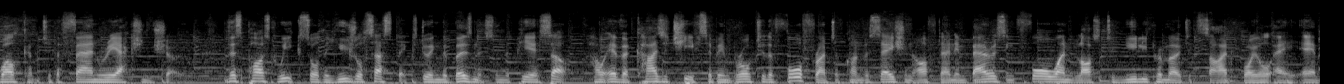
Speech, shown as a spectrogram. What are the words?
welcome to the Fan Reaction Show. This past week saw the usual suspects doing the business in the PSL. However, Kaizer Chiefs have been brought to the forefront of conversation after an embarrassing 4 1 loss to newly promoted side Royal AM.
